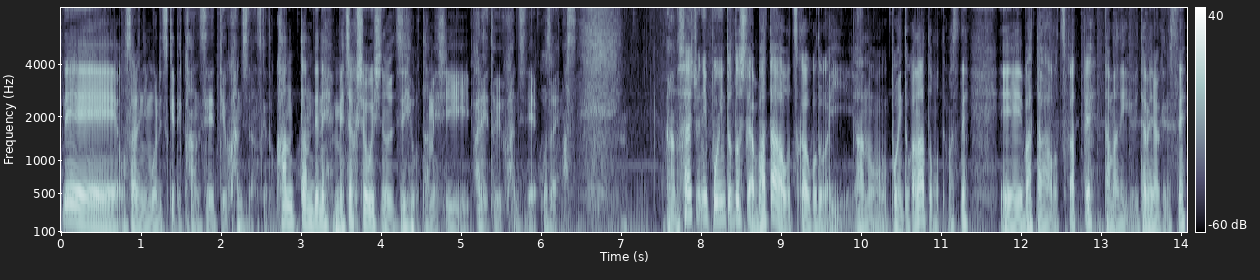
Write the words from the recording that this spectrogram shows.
でお皿に盛り付けて完成っていう感じなんですけど簡単でねめちゃくちゃ美味しいので是非お試しあれという感じでございます。あの最初にポイントとしてはバターを使うことがいいあのポイントかなと思ってますね、えー、バターを使って玉ねぎを炒めるわけですね、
